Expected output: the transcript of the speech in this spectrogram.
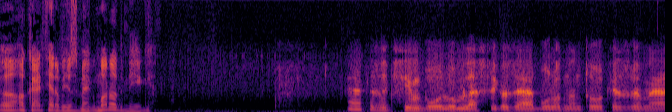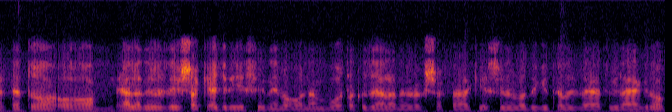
a kártyára, vagy ez megmarad még? Hát ez egy szimbólum lesz igazából onnantól kezdve, mert tehát a, a ellenőrzések egy részénél, ahol nem voltak az ellenőrök se felkészülve a digitalizált világra,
